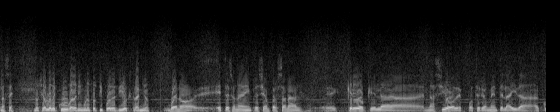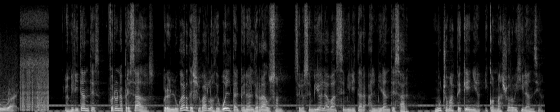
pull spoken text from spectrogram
no sé. ¿No se habló de Cuba, de ningún otro tipo de desvío extraño? Bueno, esta es una impresión personal. Eh, creo que la nació de, posteriormente la ida a Cuba. Los militantes fueron apresados, pero en lugar de llevarlos de vuelta al penal de Rawson, se los envió a la base militar Almirante Sar, mucho más pequeña y con mayor vigilancia.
